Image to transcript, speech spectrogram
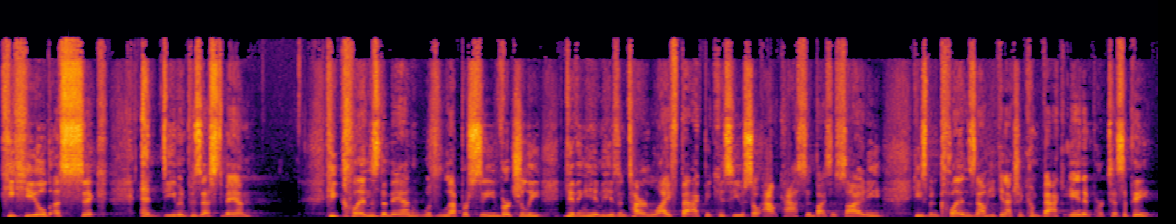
he healed a sick and demon possessed man. He cleansed the man with leprosy, virtually giving him his entire life back because he was so outcasted by society. He's been cleansed. Now he can actually come back in and participate.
